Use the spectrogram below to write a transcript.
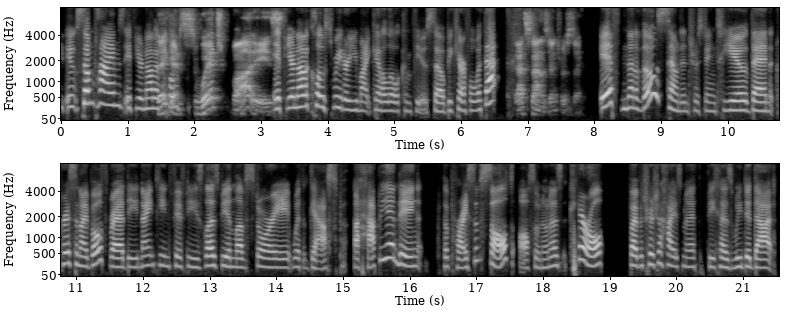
it, sometimes if you're not a they close, can switch bodies. If you're not a close reader, you might get a little confused. So be careful with that. That sounds interesting. If none of those sound interesting to you, then Chris and I both read the 1950s lesbian love story with Gasp, a happy ending, The Price of Salt, also known as Carol, by Patricia Highsmith, because we did that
